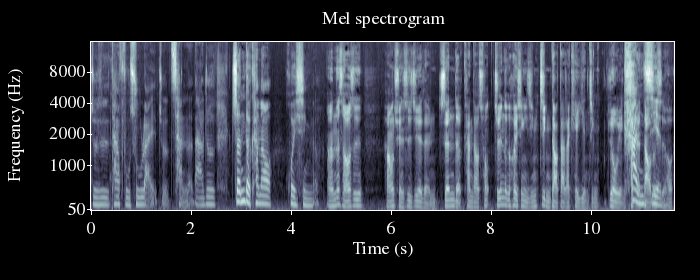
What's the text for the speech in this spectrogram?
就是他浮出来就惨了，大家就真的看到。彗星了，嗯，那时候是好像全世界的人真的看到，从就是那个彗星已经近到大家可以眼睛肉眼看得到的时候，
